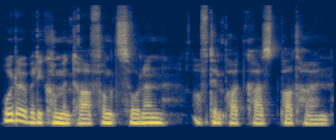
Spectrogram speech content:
oder über die Kommentarfunktionen auf den Podcast-Portalen.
